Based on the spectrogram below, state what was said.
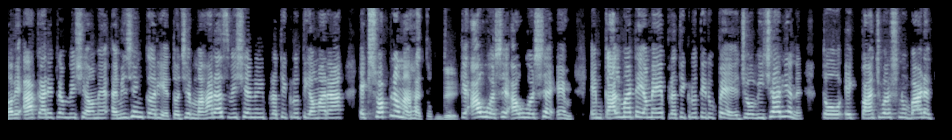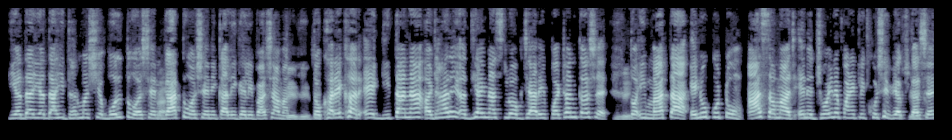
હવે આ કાર્યક્રમ વિશે અમે એમેઝિંગ કરીએ તો જે મહારાષ્ટ્ર વિશેની પ્રતિકૃતિ અમારા એક સ્વપ્નમાં હતું કે આવું હશે આવું હશે એમ. એમ કાલ માટે અમે પ્રતિકૃતિ રૂપે જો વિચારીએ ને તો એક પાંચ વર્ષનું બાળક યદા યદા હિ ધર્મસ્ય બોલતું હશે ને ગાતું હશે એની કાલી ગયેલી ભાષામાં તો ખરેખર એ ગીતાના અઢારે અધ્યાયના શ્લોક જયારે પઠન કરશે તો એ માતા એનું કુટુંબ આ સમાજ એને જોઈને પણ એટલી ખુશી વ્યક્ત કરશે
